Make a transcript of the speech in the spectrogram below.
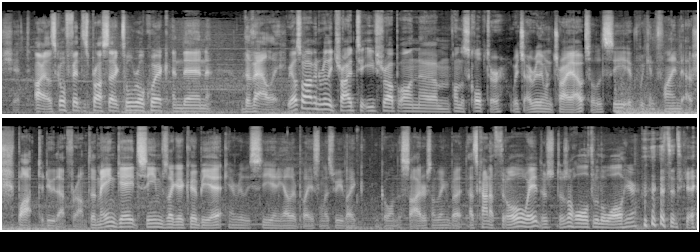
shit. All right, let's go fit this prosthetic tool real quick, and then the valley. We also haven't really tried to eavesdrop on um, on the sculptor, which I really want to try out. So let's see if we can find a spot to do that from. The main gate seems like it could be it. Can't really see any other place unless we like go on the side or something. But that's kind of oh wait, there's there's a hole through the wall here. okay,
